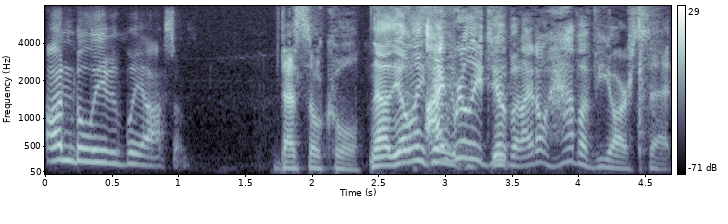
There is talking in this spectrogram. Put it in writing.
unbelievably awesome that's so cool. now the only thing I really do, but I don't have a VR set.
